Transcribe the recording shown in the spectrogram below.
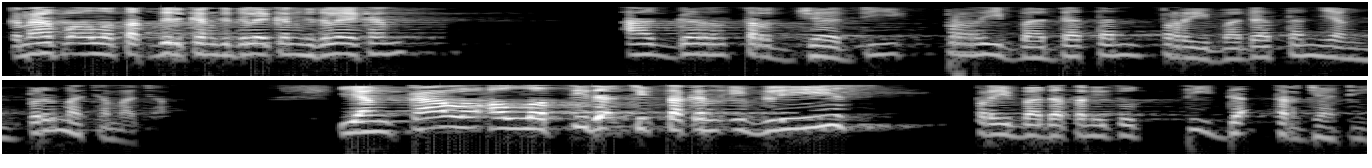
kenapa Allah takdirkan kejelekan-kejelekan agar terjadi peribadatan-peribadatan yang bermacam-macam. Yang kalau Allah tidak ciptakan iblis, peribadatan itu tidak terjadi.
